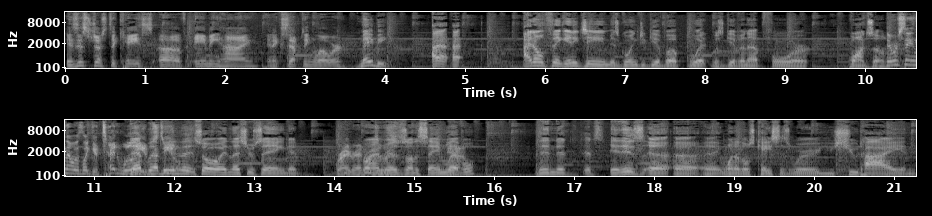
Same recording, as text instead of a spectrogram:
is this just a case of aiming high and accepting lower? Maybe. I, I I don't think any team is going to give up what was given up for Juan Soto. They were saying that was like a Ted That- Williams I mean, deal. so unless you're saying that Bryan Reynolds Bryan is- Reynolds is on the same Yeah. level, then it, it's it is uh, uh, uh, one of those cases where you shoot high and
